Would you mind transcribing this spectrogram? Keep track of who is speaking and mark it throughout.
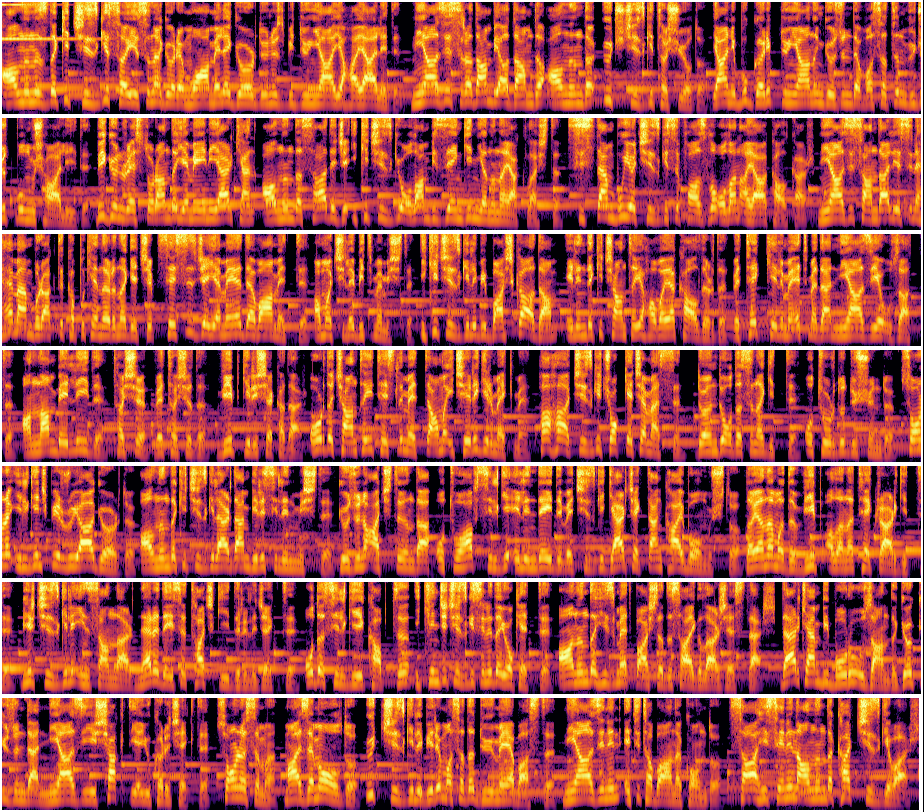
Speaker 1: Alnınızdaki çizgi sayısına göre muamele gördüğünüz bir dünyayı hayal edin. Niyazi sıradan bir adamdı, alnında 3 çizgi taşıyordu. Yani bu garip dünyanın gözünde vasatın vücut bulmuş haliydi. Bir gün restoranda yemeğini yerken alnında sadece iki çizgi olan bir zengin yanına yaklaştı. Sistem bu ya çizgisi fazla olan ayağa kalkar. Niyazi sandalyesini hemen bıraktı kapı kenarına geçip sessizce yemeğe devam etti. Ama çile bitmemişti. İki çizgili bir başka adam elindeki çantayı havaya kaldırdı ve tek kelime etmeden Niyazi'ye uzattı. Anlam belliydi. Taşı ve taşıdı. VIP girişe kadar. Orada çantayı teslim etti ama içeri girmek mi? Haha çizgi çok geçemezsin. Döndü odasına gitti. Oturdu düşündü. Sonra ilginç bir rüya gördü. Alnındaki çizgilerden biri silinmişti. Gözünü açtığında o tuhaf silgi elindeydi ve çizgi gerçekten kaybolmuştu. Dayanamadı VIP alana tekrar gitti. Bir çizgili insanlar neredeyse taç giydirilecekti. O da silgiyi kaptı, ikinci çizgisini de yok etti. Anında hizmet başladı saygılar jestler. Derken bir boru uzandı. Gökyüzünden Niyazi'yi şak diye yukarı çekti. Sonrası mı? Malzeme oldu. Üç çizgili biri masada düğmeye bastı. Niyazi'nin eti tabağına kondu. Sahi senin alnında kaç çizgi var?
